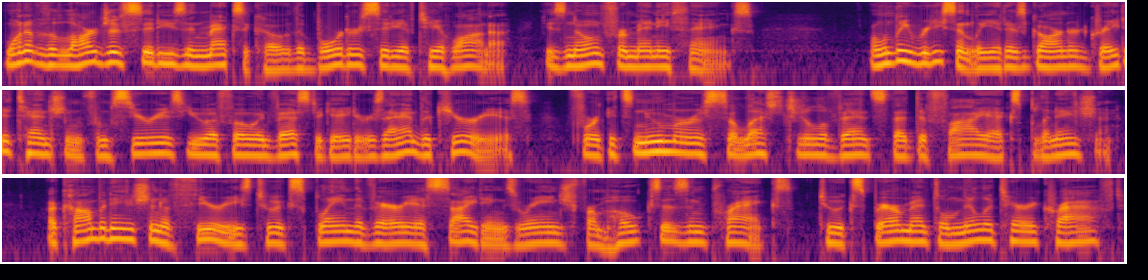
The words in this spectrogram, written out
One of the largest cities in Mexico, the border city of Tijuana, is known for many things. Only recently it has garnered great attention from serious UFO investigators and the curious for its numerous celestial events that defy explanation. A combination of theories to explain the various sightings range from hoaxes and pranks to experimental military craft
